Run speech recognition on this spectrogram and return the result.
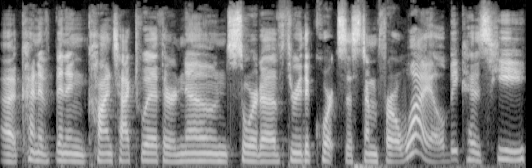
uh, kind of been in contact with or known sort of through the court system for a while because he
